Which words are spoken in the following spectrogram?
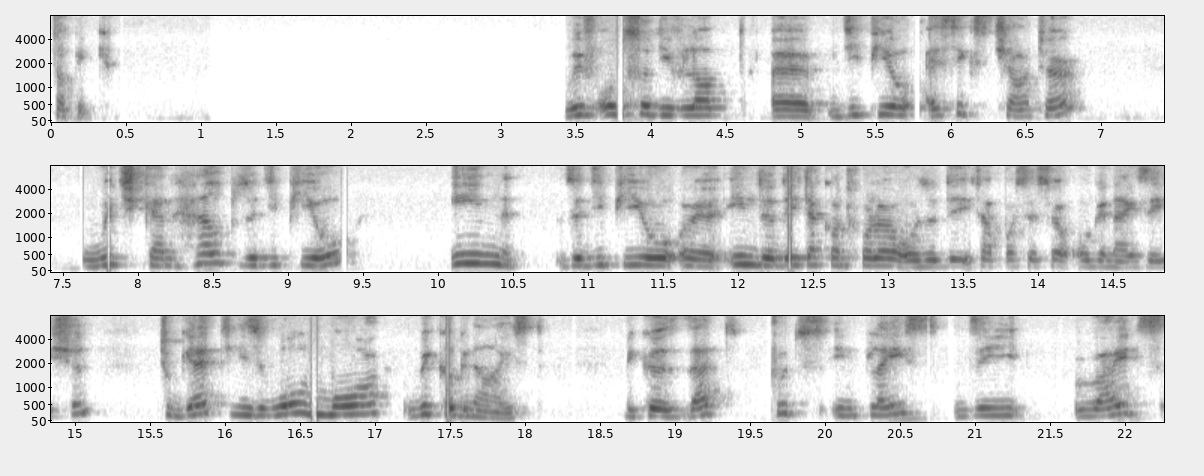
topic. We've also developed a DPO ethics charter which can help the DPO in the DPO, uh, in the data controller or the data processor organization to get his role more recognized because that puts in place the rights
